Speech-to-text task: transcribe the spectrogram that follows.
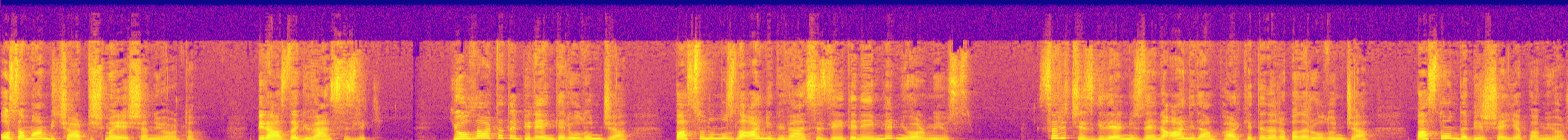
O zaman bir çarpışma yaşanıyordu. Biraz da güvensizlik. Yollarda da bir engel olunca bastonumuzla aynı güvensizliği deneyimlemiyor muyuz? Sarı çizgilerin üzerine aniden park eden arabalar olunca baston da bir şey yapamıyor.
